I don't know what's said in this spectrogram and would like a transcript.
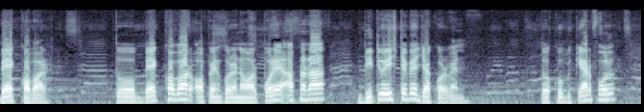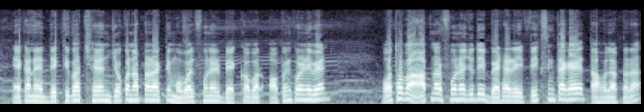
ব্যাক কভার। তো ব্যাক কভার ওপেন করে নেওয়ার পরে আপনারা দ্বিতীয় স্টেপে যা করবেন, তো খুব কেয়ারফুল। এখানে দেখতে পাচ্ছেন, যখন আপনারা একটি মোবাইল ফোনের ব্যাক কভার ওপেন করে নেবেন অথবা আপনার ফোনে যদি ব্যাটারি ফিক্সিং থাকে, তাহলে আপনারা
